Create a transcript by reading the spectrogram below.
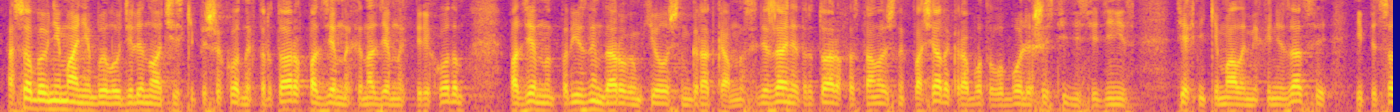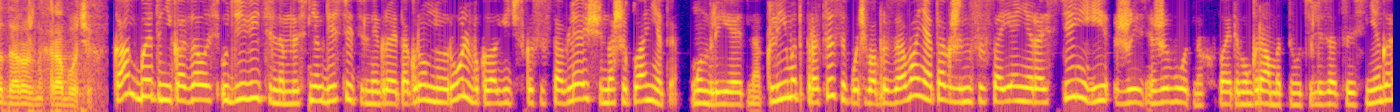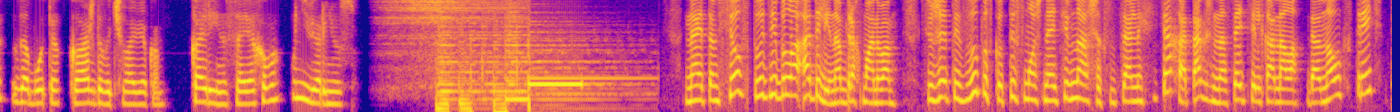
Особое внимание было уделено очистке пешеходных тротуаров, подземных и надземных переходов, подземным подъездным дорогам к елочным городкам. На содержание тротуаров остановочных площадок работало более 60 единиц техники малой механизации и 500 дорожных рабочих. Как бы это ни казалось удивительным, но снег действительно играет огромную роль в экологической составляющей нашей планеты. Он влияет на климат, процессы почвообразования, а также на состояние растений и жизнь животных. Поэтому грамотная утилизация снега – забота каждого человека. Карина Саяхова, Универ News. На этом все. В студии была Аделина Абдрахманова. Сюжет из выпуска ты сможешь найти в наших социальных сетях, а также на сайте телеканала. До новых встреч!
